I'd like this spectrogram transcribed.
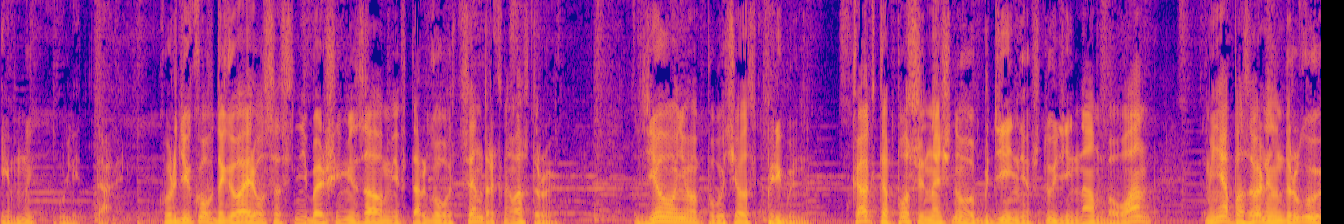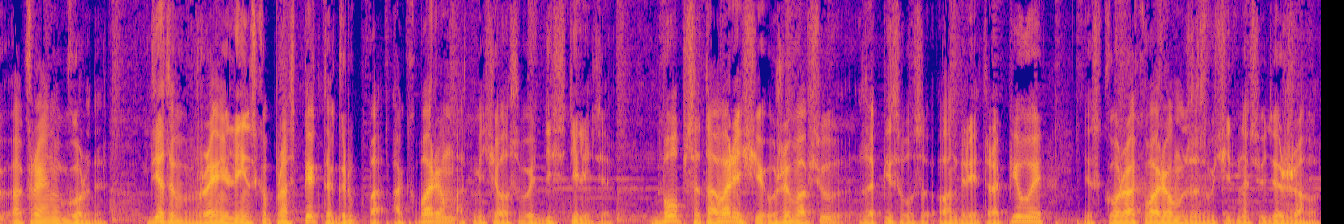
и мы улетали. Курдяков договаривался с небольшими залами в торговых центрах новостроек. Дело у него получалось прибыльно. Как-то после ночного бдения в студии Number One меня позвали на другую окраину города. Где-то в районе Ленинского проспекта группа «Аквариум» отмечала свое десятилетие. Боб со товарищи уже вовсю записывался у Андрея Тропиловой, и скоро аквариум зазвучит на всю державу.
